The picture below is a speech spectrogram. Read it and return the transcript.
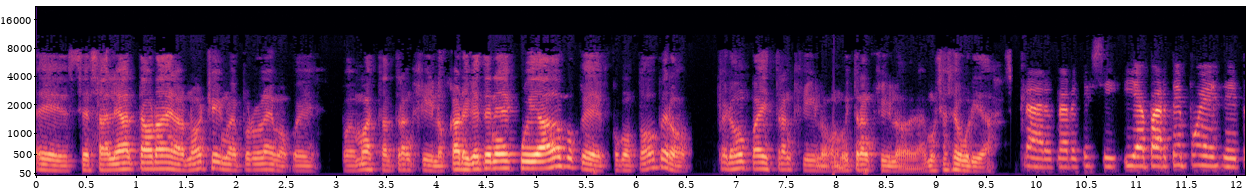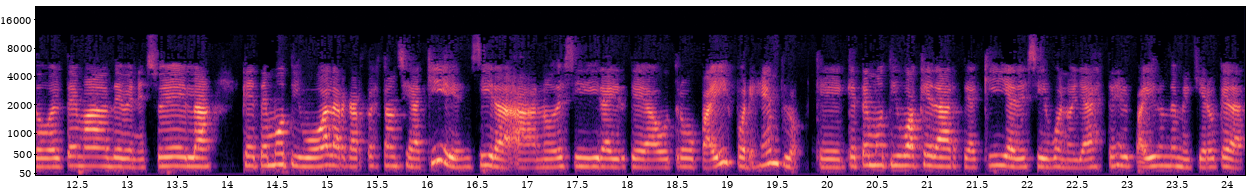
eh, se sale a alta hora de la noche y no hay problema, pues podemos estar tranquilos. Claro, hay que tener cuidado porque como todo, pero pero es un país tranquilo, muy tranquilo, hay mucha seguridad. Claro, claro que sí. Y aparte, pues, de todo el tema de Venezuela, ¿qué te motivó a alargar tu estancia aquí? Es decir, a, no decidir a irte a otro país, por ejemplo. ¿Qué, ¿Qué, te motivó a quedarte aquí y a decir, bueno, ya este es el país donde me quiero quedar?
